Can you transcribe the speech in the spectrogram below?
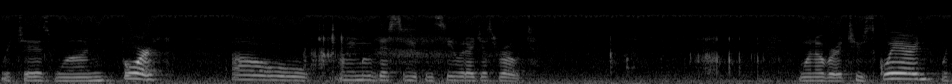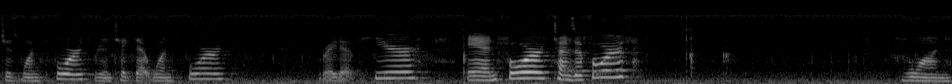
which is 1 fourth. Oh, let me move this so you can see what I just wrote. 1 over a 2 squared, which is 1 fourth. We're going to take that 1 fourth right up here. And 4 times a fourth, 1.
